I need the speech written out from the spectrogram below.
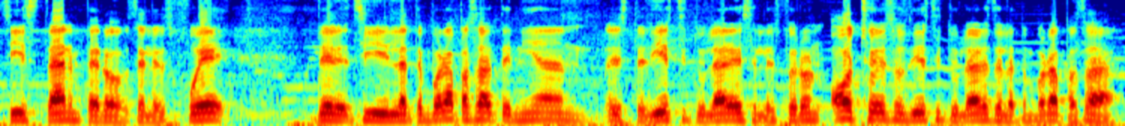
sí están, pero se les fue. Si la temporada pasada tenían este, 10 titulares, se les fueron 8 de esos 10 titulares de la temporada pasada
